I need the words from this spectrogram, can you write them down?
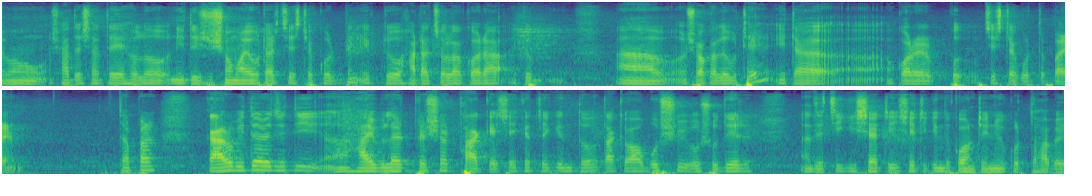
এবং সাথে সাথে হলো নির্দিষ্ট সময় ওঠার চেষ্টা করবেন, একটু হাঁটাচলা করা, একটু সকালে উঠে এটা করার চেষ্টা করতে পারেন। তারপর কারও ভিতরে যদি হাই ব্লাড প্রেশার থাকে, সেক্ষেত্রে কিন্তু তাকে অবশ্যই ওষুধের যে চিকিৎসাটি, সেটি কিন্তু কন্টিনিউ করতে হবে।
